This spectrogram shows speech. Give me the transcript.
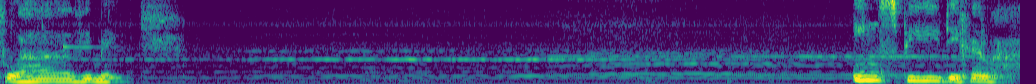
suavemente. Inspire e relaxe.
